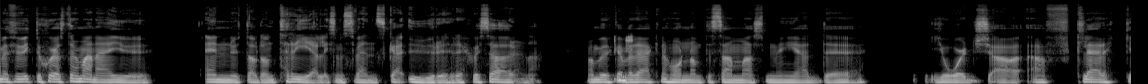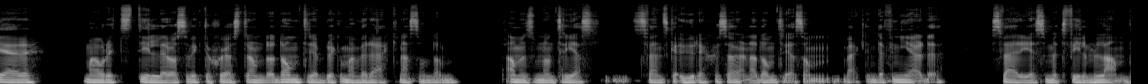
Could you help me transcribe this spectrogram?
men för Victor Sjöström han är ju en utav de tre liksom svenska urregissörerna. Man brukar väl räkna honom tillsammans med eh, George Af Klerker, Maurits Stiller och så Victor Sjöström då. De tre brukar man väl räkna som de, ja som de tre svenska urregissörerna. De tre som verkligen definierade Sverige som ett filmland.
